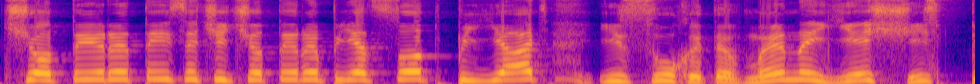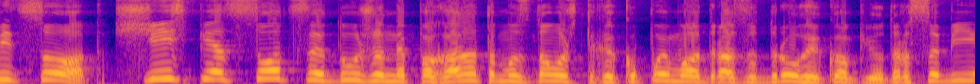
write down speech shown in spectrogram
4 тисячі, 4500, 5. І слухайте, в мене є 6500. 6500 це дуже непогано, тому знову ж таки купуємо одразу другий комп'ютер собі.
